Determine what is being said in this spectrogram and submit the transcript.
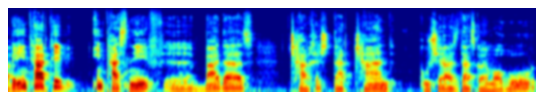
و به این ترتیب این تصنیف بعد از چرخش در چند گوشه از دستگاه ماهور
